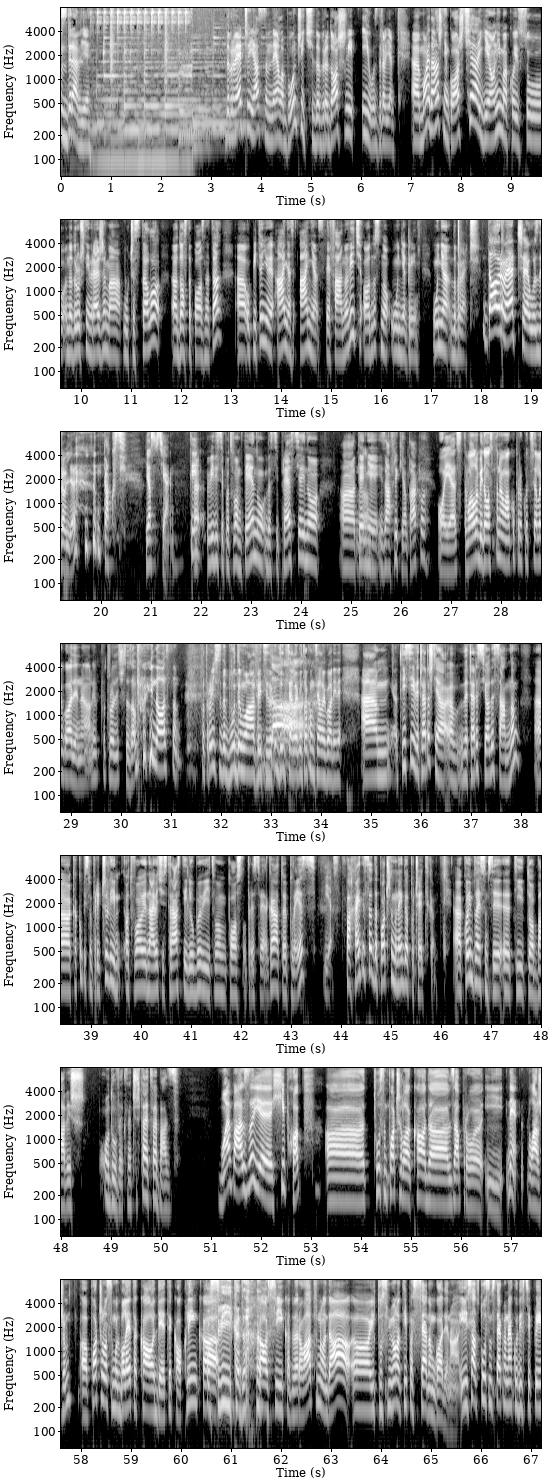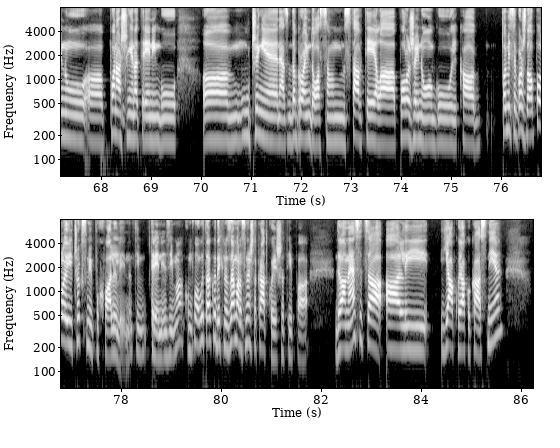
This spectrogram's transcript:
Uzdravlje. Dobroveče, ja sam Nela Bunčić, dobrodošli i uzdravlje. E, moja današnja gošća je onima koji su na društvenim mrežama učestalo, e, dosta poznata. E, u pitanju je Anja, Anja Stefanović, odnosno Unja Green. Unja, dobroveče. Dobroveče, uzdravlje. Kako si? Ja sam sjajna. Ti? Vidi se po tvom tenu da si presjajno. A, ten da. je iz Afrike, je li tako? O, jeste. Volila bi da ostane ovako preko cele godine, ali potrudit ću se zapravo i da ostane. Potrudit ću se da budem u Africi da. do cele, tokom cele godine. Um, ti si večerašnja, večeras si ovde sa mnom. Uh, kako bismo pričali o tvojoj najvećoj strasti, ljubavi i tvom poslu pre svega, a to je ples. Jeste. Pa hajde sad da počnemo negde od početka. Uh, kojim plesom se uh, ti to baviš od uvek? Znači šta je tvoja baza? Moja baza je hip-hop. Uh, tu sam počela kao da zapravo i... Ne, lažem. Uh, počela sam od baleta kao dete, kao klinka. Kao svi ikada. kao svi ikad, verovatno, da. Uh, I tu sam imala tipa sedam godina. I sad tu sam stekla neku disciplinu, uh, ponašanje na treningu, uh, učenje, ne znam, da brojim do osam, stav tela, položaj nogu i kao to mi se baš dopalo i čak su mi pohvalili na tim trenizima. Ako mogu tako da ih nazovem, ali sam nešto kratko išla, tipa dva meseca, ali jako, jako kasnije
